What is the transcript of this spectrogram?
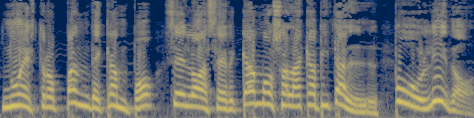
nuestro pan de campo se lo acercamos a la capital. Pulido.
